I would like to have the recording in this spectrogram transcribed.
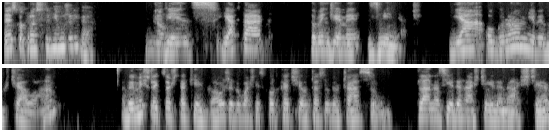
To jest po prostu niemożliwe. No więc jak tak, to będziemy zmieniać. Ja ogromnie bym chciała wymyśleć coś takiego, żeby właśnie spotkać się od czasu do czasu. Dla nas 11-11,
